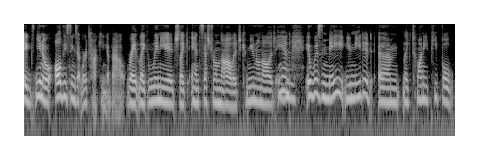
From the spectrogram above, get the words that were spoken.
ex- you know all these things that we're talking about right like lineage like ancestral knowledge communal knowledge and Mm-hmm. it was made you needed um, like 20 people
